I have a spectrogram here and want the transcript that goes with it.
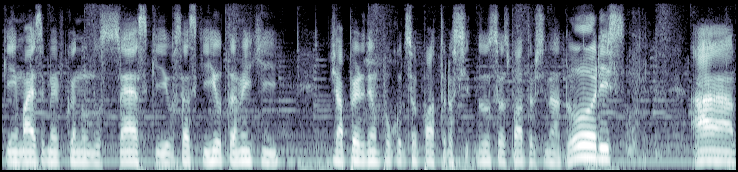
Quem mais também ficando no Sesc? O Sesc Rio também que já perdeu um pouco do seu patrocin... dos seus patrocinadores. A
